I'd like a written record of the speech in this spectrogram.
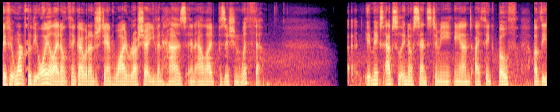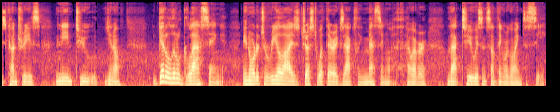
if it weren't for the oil, I don't think I would understand why Russia even has an allied position with them. It makes absolutely no sense to me, and I think both of these countries need to, you know, get a little glassing in order to realize just what they're exactly messing with. However, that too isn't something we're going to see.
